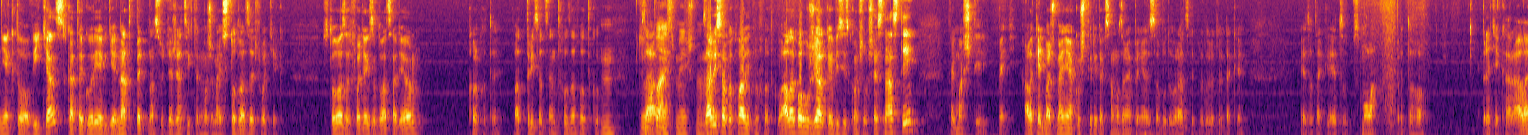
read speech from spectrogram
niekto víťaz kategórie, kde je nad 15 súťažiacich, tak môžeme aj 120 fotiek. 120 fotiek za 20 eur, koľko to je? 30 centov za fotku. Mm, to za, úplne smiešné. No. Za vysoko kvalitnú fotku. Ale bohužiaľ, keby si skončil 16, tak máš 4, 5. Ale keď máš menej ako 4, tak samozrejme peniaze sa budú vrácať, pretože to je také, je to, také, je to smola pre toho pretekára. Ale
